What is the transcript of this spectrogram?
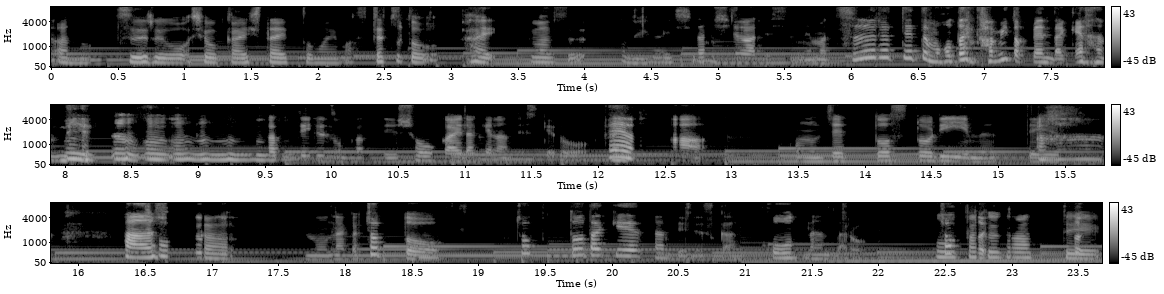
あのツールを紹介したいと思います。じゃあちょっとはいまずお願いします。私はですね、まあ、ツールって言っても本当に紙とペンだけなんで、うんうんうんうんうんうん使っているのかっていう紹介だけなんですけど、ペンはこのジェットストリームっていうあ3あ、そ色。のなんかちょっとちょっとだけなんていうんですかこうなんだろう光沢があって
